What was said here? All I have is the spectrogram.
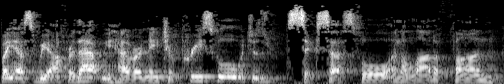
But yes, we offer that. We have our nature preschool, which is successful and a lot of fun.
